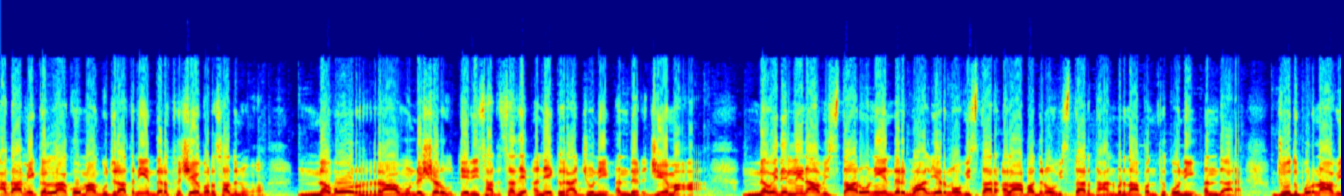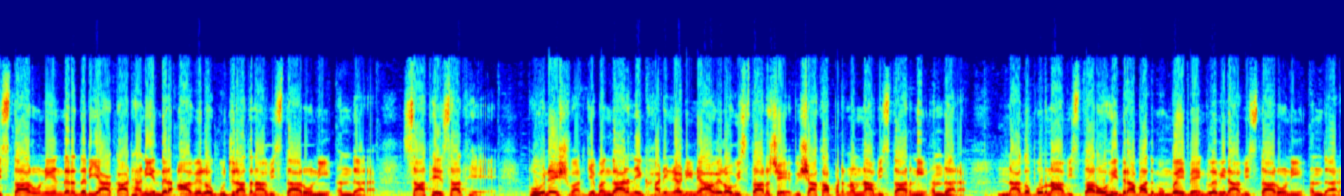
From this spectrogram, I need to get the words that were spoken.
આગામી કલાકોમાં ગુજરાતની અંદર થશે વરસાદનો નવો રાઉન્ડ શરૂ. તેની સાથે સાથે અનેક રાજ્યોની અંદર, જેમાં નવી દિલ્હીના વિસ્તારોની અંદર ગ્વાલિયરનો વિસ્તાર, અલ્હાબાદનો વિસ્તાર ધાનબડના પંથકોની અંદર, જોધપુરના વિસ્તારોની અંદર, દરિયાકાંઠાની અંદર આવેલો ગુજરાતના વિસ્તારોની અંદર. સાથે સાથે ભુવનેશ્વર, જે બંગાળની ખાડીને અડીને આવેલો વિસ્તાર છે, વિશાખાપટ્ટનમના વિસ્તારની અંદર, નાગપુરના વિસ્તારો, હૈદરાબાદ, મુંબઈ, બેંગલવીના વિસ્તારોની અંદર,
